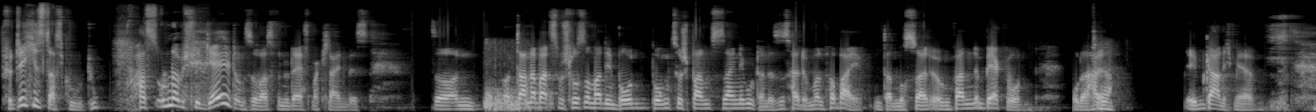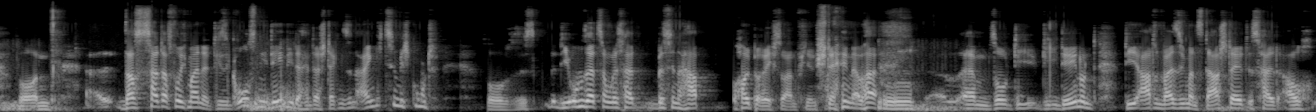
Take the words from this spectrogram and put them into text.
Für dich ist das gut. Du hast unglaublich viel Geld und sowas, wenn du da erstmal klein bist. So, und, und dann aber zum Schluss nochmal den Bogen, Bogen zu spannen und zu sagen, na gut, dann ist es halt irgendwann vorbei. Und dann musst du halt irgendwann im Berg wohnen. Oder halt ja. eben gar nicht mehr. So, und äh, das ist halt das, wo ich meine, diese großen Ideen, die dahinter stecken, sind eigentlich ziemlich gut. So, ist, die Umsetzung ist halt ein bisschen hart holperig so an vielen Stellen, aber mhm. ähm, so die, die Ideen und die Art und Weise, wie man es darstellt, ist halt auch,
